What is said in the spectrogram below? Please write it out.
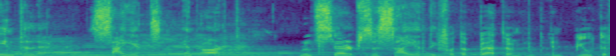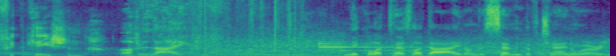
intellect, science, and art will serve society for the betterment and beautification of life. Nikola Tesla died on the 7th of January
